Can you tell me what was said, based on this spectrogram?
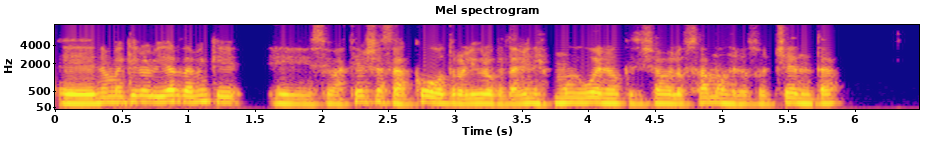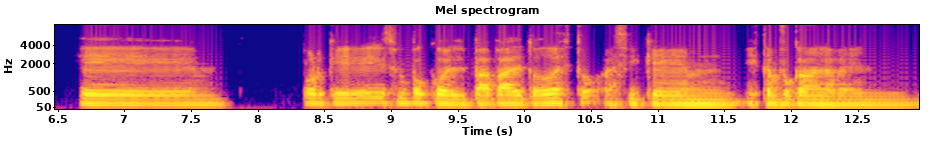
No me quiero olvidar también que Sebastián ya sacó otro libro que también es muy bueno, que se llama Los Amos de los 80, eh, porque es un poco el papá de todo esto, así que mm, está enfocado en, la, en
